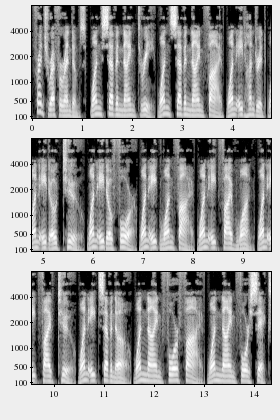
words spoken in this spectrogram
French referendums 1793 1795 1800 1802 1804 1815 1851 1852 1870 1945 1946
